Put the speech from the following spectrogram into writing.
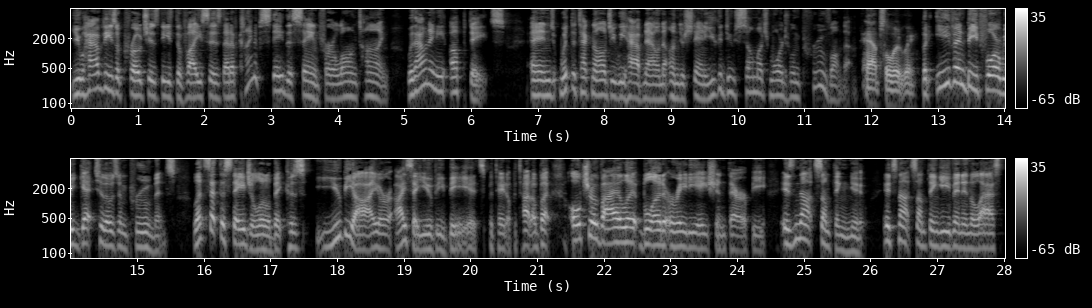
you have these approaches, these devices that have kind of stayed the same for a long time without any updates. And with the technology we have now and the understanding, you could do so much more to improve on them. Absolutely. But even before we get to those improvements, let's set the stage a little bit because UBI, or I say UVB, it's potato, potato, but ultraviolet blood irradiation therapy is not something new. It's not something even in the last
